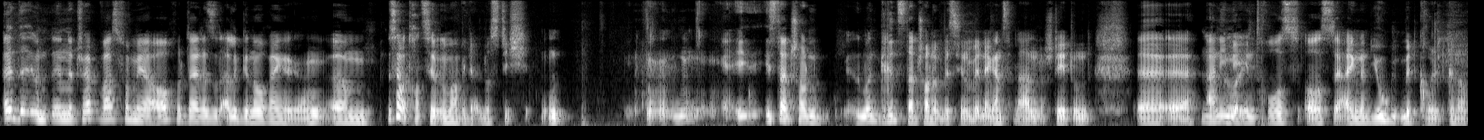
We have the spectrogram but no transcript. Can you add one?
Äh, Und eine Trap war es von mir auch und leider sind alle genau reingegangen. Ähm, ist aber trotzdem immer wieder lustig. Und, äh, Ist dann schon, man grinst dann schon ein bisschen, wenn der ganze Laden da steht und äh, äh, Anime-Intros aus der eigenen Jugend mitgrölt, genau.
